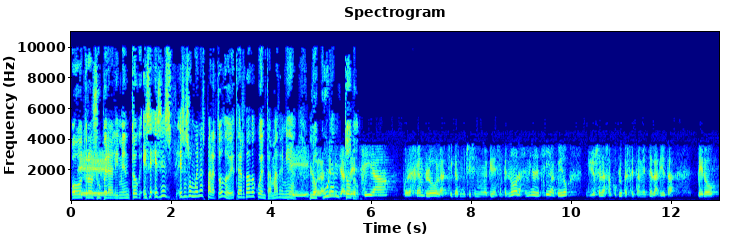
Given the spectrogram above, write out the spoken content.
otro eh, superalimento. esas son buenas para todo, ¿eh? ¿Te has dado cuenta? Madre mía. lo curan todo. De chía, por ejemplo, las chicas muchísimo me piden siempre, no, las semillas de chía, cuido. Yo se las acoplo perfectamente en la dieta pero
